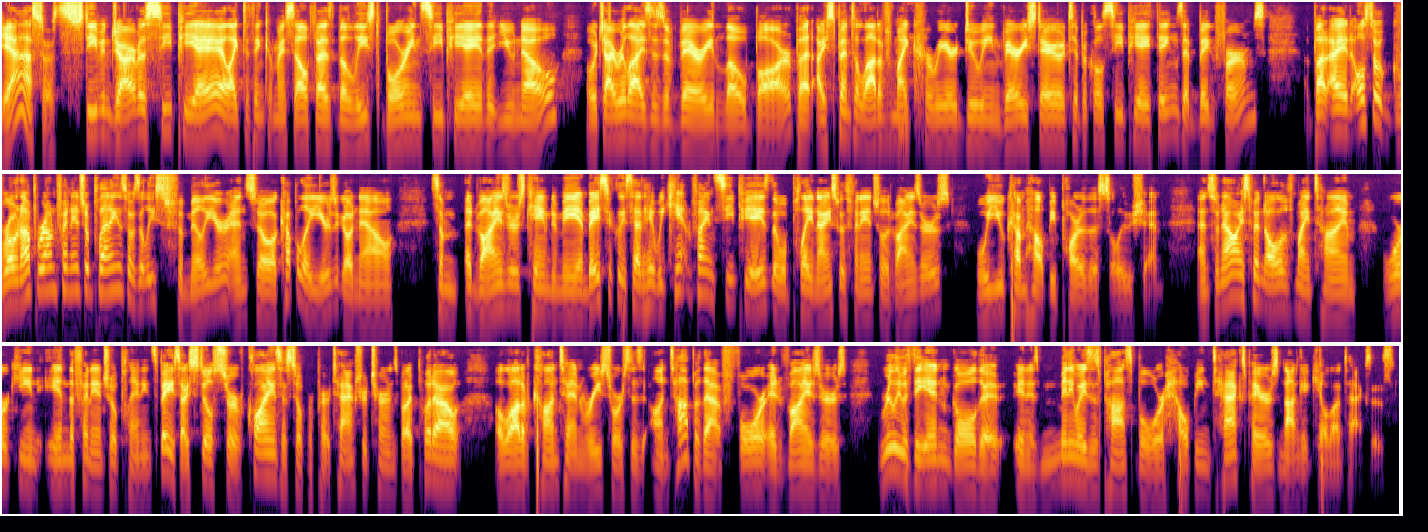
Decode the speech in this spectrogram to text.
Yeah, so Steven Jarvis, CPA. I like to think of myself as the least boring CPA that you know, which I realize is a very low bar, but I spent a lot of my hmm. career doing very stereotypical CPA things at big firms. But I had also grown up around financial planning, so I was at least familiar. And so a couple of years ago now, some advisors came to me and basically said, Hey, we can't find CPAs that will play nice with financial advisors. Will you come help be part of the solution? And so now I spend all of my time working in the financial planning space. I still serve clients, I still prepare tax returns, but I put out a lot of content and resources on top of that for advisors, really with the end goal that in as many ways as possible, we're helping taxpayers not get killed on taxes.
